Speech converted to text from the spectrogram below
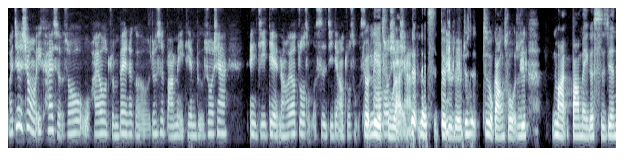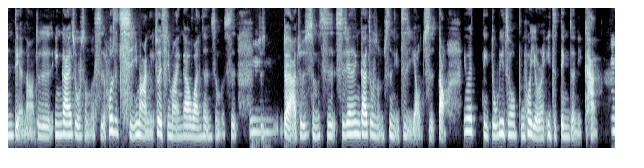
我还记得像我一开始的时候，我还有准备那个，就是把每天，比如说现在诶几点，然后要做什么事，几点要做什么事，就列出来，类类似，对对对，就是就是我刚刚说的，就是。买把每个时间点啊，就是应该做什么事，或是起码你最起码应该完成什么事，嗯，就是对啊，就是什么事时间应该做什么事，你自己要知道，因为你独立之后不会有人一直盯着你看，嗯，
